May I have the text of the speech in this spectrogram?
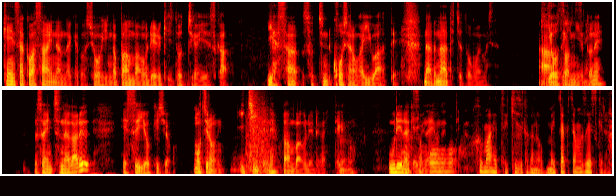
検索は3位なんだけど、商品がバンバン売れる記事どっちがいいですか？いや、さ、そっち、後者の方がいいわってなるなってちょっと思いました。企業的に言うと。ね。それにつながる SEO 記事を。もちろん1位でね、バンバン売れるがいいんだけど、売れあなきゃ意味ないよねそって踏まえて記事書くのめちゃくちゃむずいですけど、ね。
